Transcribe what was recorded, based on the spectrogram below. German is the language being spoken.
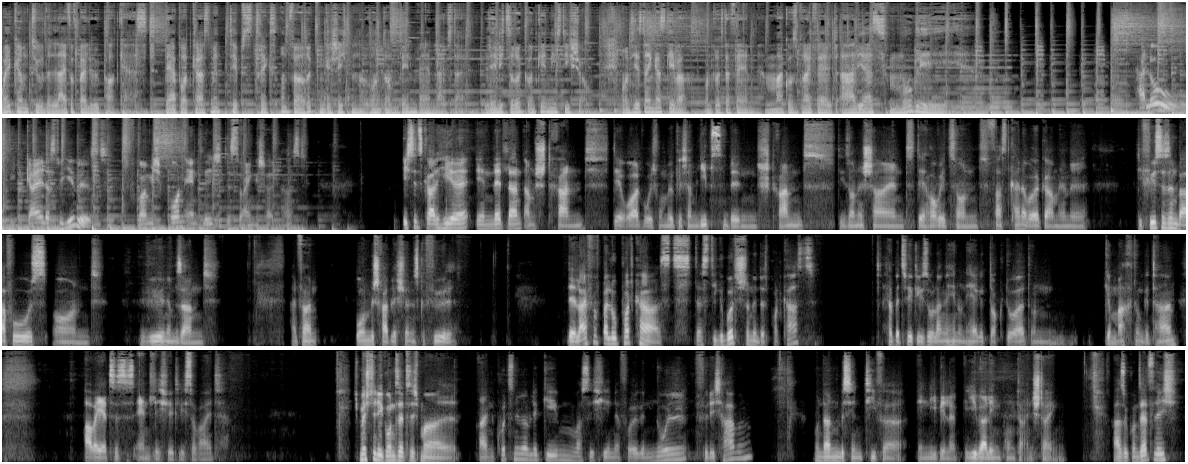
Welcome to the Life of Baloo Podcast. Der Podcast mit Tipps, Tricks und verrückten Geschichten rund um den Van Lifestyle. Lehn dich zurück und genieß die Show. Und hier ist dein Gastgeber und größter Fan, Markus Breitfeld alias Mugli. Hallo, wie geil, dass du hier bist. Ich freue mich unendlich, dass du eingeschaltet hast. Ich sitze gerade hier in Lettland am Strand, der Ort, wo ich womöglich am liebsten bin. Strand, die Sonne scheint, der Horizont, fast keine Wolke am Himmel. Die Füße sind barfuß und wühlen im Sand. Einfach ein unbeschreiblich schönes Gefühl. Der Life of Baloo Podcast, das ist die Geburtsstunde des Podcasts. Ich habe jetzt wirklich so lange hin und her gedoktort und gemacht und getan. Aber jetzt ist es endlich wirklich soweit. Ich möchte dir grundsätzlich mal einen kurzen Überblick geben, was ich hier in der Folge 0 für dich habe und dann ein bisschen tiefer in die jeweiligen Punkte einsteigen. Also grundsätzlich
